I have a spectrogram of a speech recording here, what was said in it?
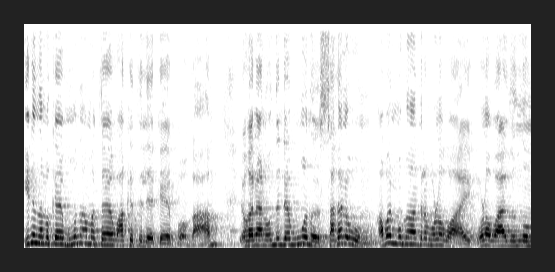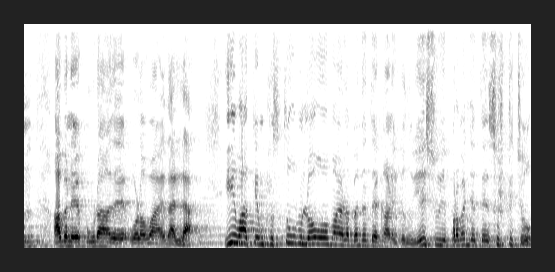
ഇനി നമുക്ക് മൂന്നാമത്തെ വാക്യത്തിലേക്ക് പോകാം. യോഹനാൻ ഒന്നിന്റെ മൂന്ന് സകലവും അവൻ മുഖാന്തരം ഉളവായി ഉളവായതൊന്നും അവനെ കൂടാതെ ഉളവായതല്ല. ഈ വാക്യം ക്രിസ്തുവും ലോകവുമായുള്ള ബന്ധത്തെ കാണിക്കുന്നു. യേശു ഈ പ്രപഞ്ചത്തെ സൃഷ്ടിച്ചു.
